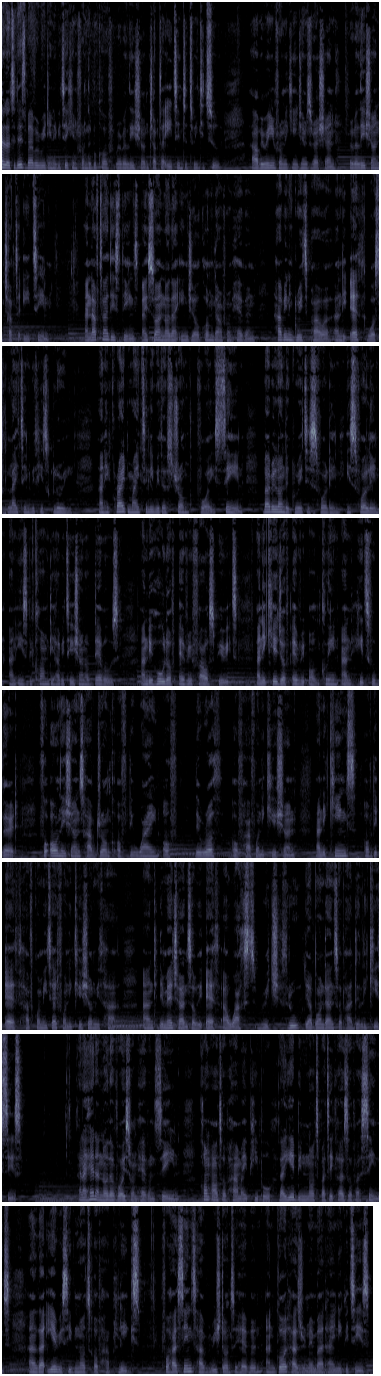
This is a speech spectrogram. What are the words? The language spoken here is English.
Hello, today's Bible reading will be taken from the book of Revelation, chapter 18 to 22. I'll be reading from the King James Version, Revelation chapter 18. And after these things, I saw another angel come down from heaven, having great power, and the earth was lightened with his glory. And he cried mightily with a strong voice, saying, Babylon the Great is fallen, is fallen, and is become the habitation of devils, and the hold of every foul spirit and a cage of every unclean and hateful bird. For all nations have drunk of the wine of the wrath of her fornication, and the kings of the earth have committed fornication with her, and the merchants of the earth are waxed rich through the abundance of her delicacies. And I heard another voice from heaven saying, Come out of her, my people, that ye be not partakers of her sins, and that ye receive not of her plagues for her sins have reached unto heaven, and God has remembered her iniquities.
